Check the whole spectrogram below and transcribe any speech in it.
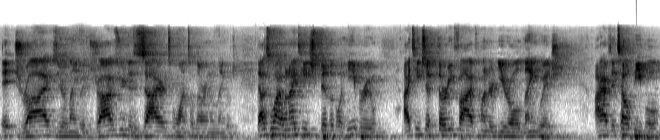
It drives your language, drives your desire to want to learn the language. That's why when I teach biblical Hebrew, I teach a 3,500 year old language. I have to tell people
